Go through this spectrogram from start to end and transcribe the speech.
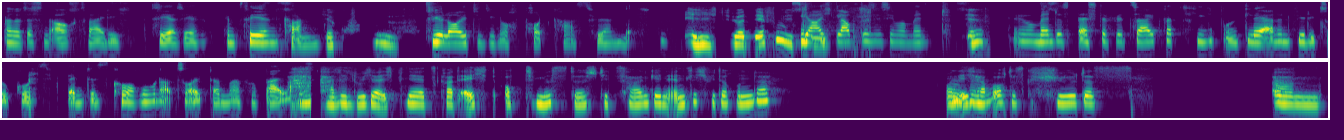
Also das sind auch zwei, die ich sehr, sehr empfehlen kann. Ja, cool. Für Leute, die noch Podcasts hören möchten. Ich höre definitiv. Ja, ich glaube, das ist im Moment, ja. im Moment das Beste für Zeitvertrieb und Lernen für die Zukunft, wenn das Corona-Zeug dann mal vorbei ist. Ach, Halleluja, ich bin ja jetzt gerade echt optimistisch. Die Zahlen gehen endlich wieder runter. Und mhm. ich habe auch das Gefühl, dass ähm,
